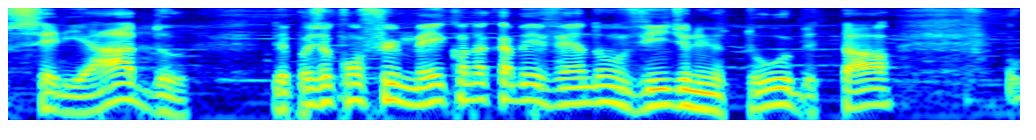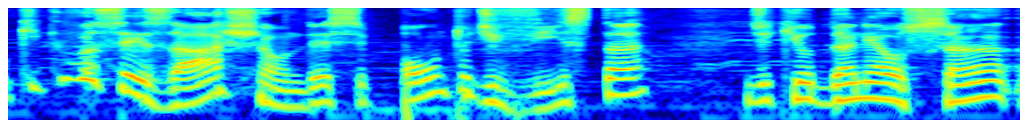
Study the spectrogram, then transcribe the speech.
o seriado, depois eu confirmei quando acabei vendo um vídeo no YouTube e tal. O que, que vocês acham desse ponto de vista de que o Daniel San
